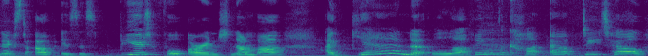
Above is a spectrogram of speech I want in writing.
Next up is this beautiful orange number. Again, loving the cutout detail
